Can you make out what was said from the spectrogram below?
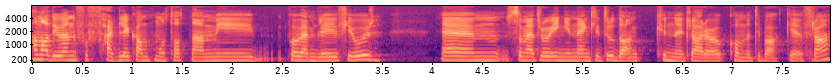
Han hadde jo en forferdelig kamp mot Tottenham i, på Wembley i fjor. eh, som jeg tror ingen egentlig trodde han kunne klare å komme tilbake fra.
